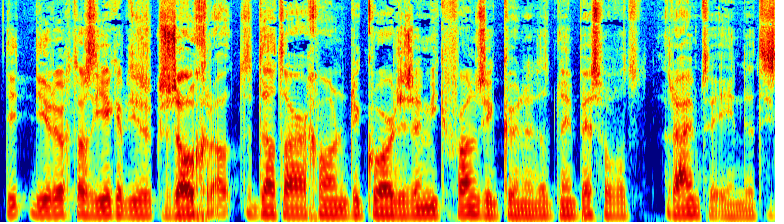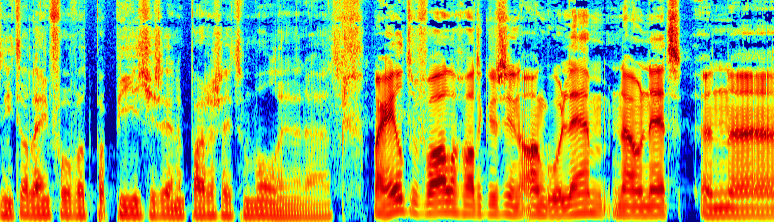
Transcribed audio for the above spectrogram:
Die, die rugtas die ik heb, die is ook zo groot... dat daar gewoon recorders en microfoons in kunnen. Dat neemt best wel wat ruimte in. Dat is niet alleen voor wat papiertjes en een paracetamol inderdaad. maar heel toevallig had ik dus in Angoulême nou net een, eh,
